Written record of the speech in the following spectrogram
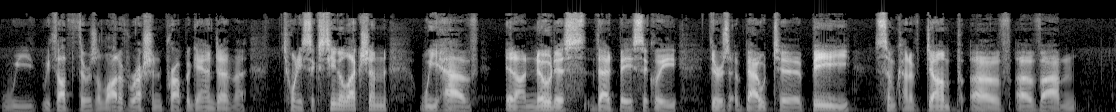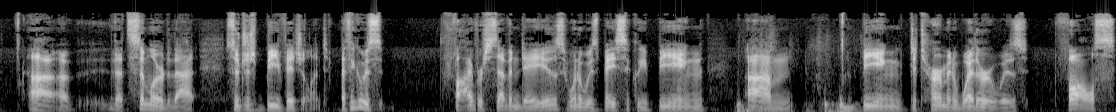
we we thought that there was a lot of Russian propaganda in the 2016 election. We have it on notice that basically there's about to be some kind of dump of of um, uh, uh, that's similar to that. So just be vigilant. I think it was five or seven days when it was basically being um, being determined whether it was false.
